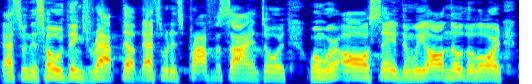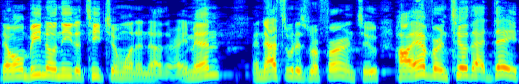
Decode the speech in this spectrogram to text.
That's when this whole thing's wrapped up. That's what it's prophesying towards. When we're all saved and we all know the Lord, there won't be no need of teaching one another. Amen? And that's what it's referring to. However, until that day,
